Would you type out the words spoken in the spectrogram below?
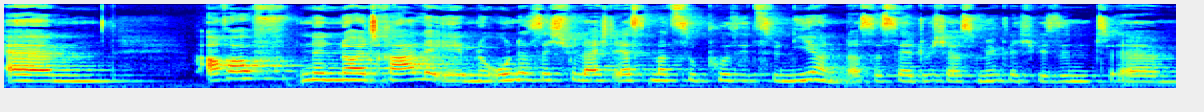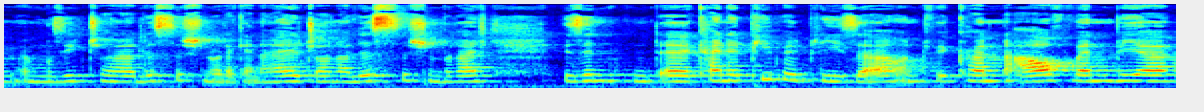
Ähm, auch auf eine neutrale Ebene, ohne sich vielleicht erstmal zu positionieren. Das ist ja durchaus möglich. Wir sind ähm, im musikjournalistischen oder generell journalistischen Bereich, wir sind äh, keine People-Pleaser und wir können auch, wenn wir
